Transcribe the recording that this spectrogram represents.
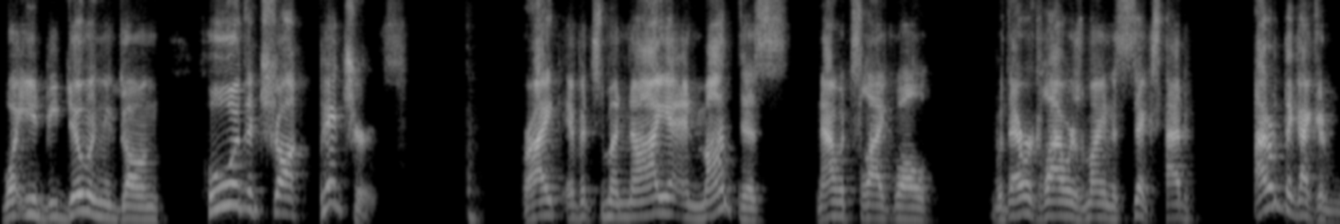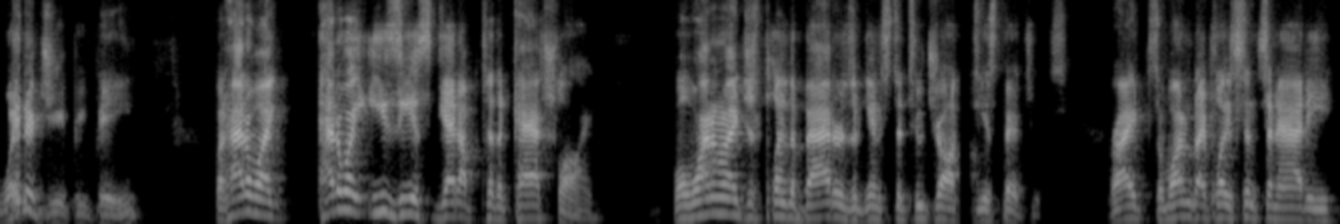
what you'd be doing is going, who are the chalk pitchers? right? If it's Manaea and Montas, now it's like, well, with Eric Lauer's minus six, had I don't think I could win a GPP, but how do I how do I easiest get up to the cash line? Well, why don't I just play the batters against the two chalkiest pitchers, right? So why don't I play Cincinnati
